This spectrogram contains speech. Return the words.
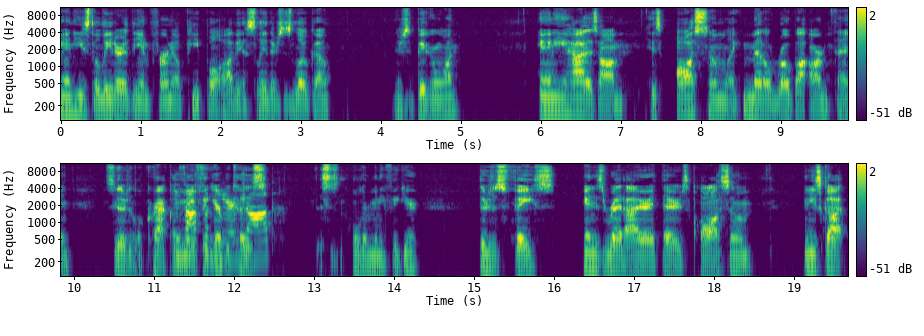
And he's the leader of the Inferno people, obviously. There's his logo. There's a bigger one. And he has um his awesome like metal robot arm thing. See there's a little crack on His the awesome minifigure hair because job. this is an older minifigure. There's his face and his red eye right there is awesome. And he's got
